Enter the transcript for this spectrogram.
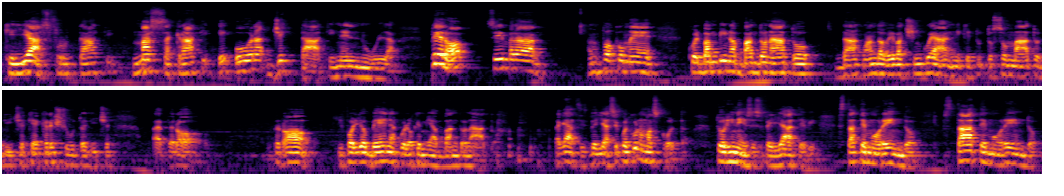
che li ha sfruttati, massacrati e ora gettati nel nulla. Però sembra un po' come quel bambino abbandonato da quando aveva 5 anni che tutto sommato dice che è cresciuto e dice eh, però, però gli voglio bene a quello che mi ha abbandonato. Ragazzi, svegliate, se qualcuno mi ascolta, torinese, svegliatevi, state morendo, state morendo,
